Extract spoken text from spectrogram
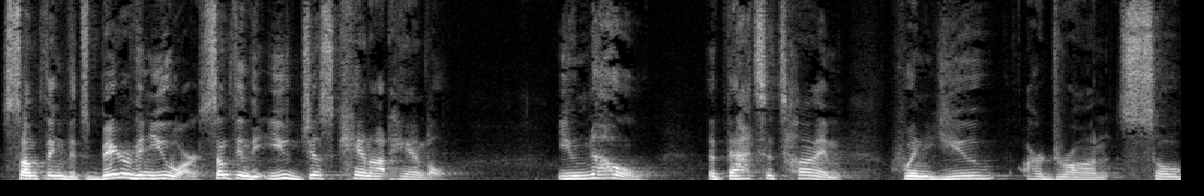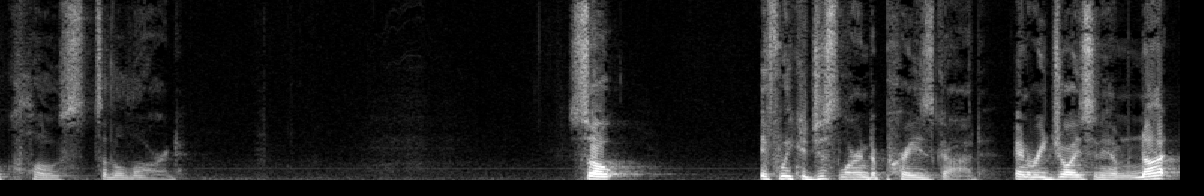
something that's bigger than you are, something that you just cannot handle, you know that that's a time when you are drawn so close to the Lord. So, if we could just learn to praise God and rejoice in Him, not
